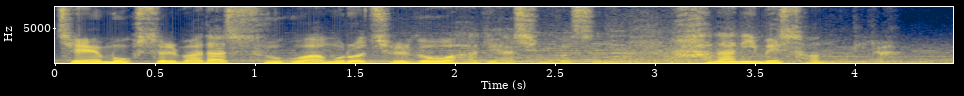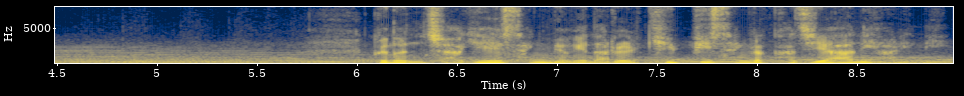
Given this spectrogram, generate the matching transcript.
제 몫을 받아 수고함으로 즐거워하게 하신 것은 하나님의 선물이라. 그는 자기의 생명의 날을 깊이 생각하지 아니하리니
